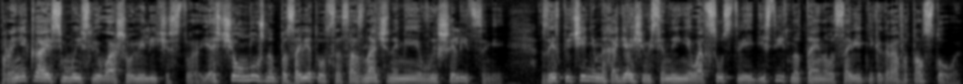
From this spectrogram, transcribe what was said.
«Проникаясь мыслью Вашего Величества, я счел нужным посоветоваться со значенными выше лицами, за исключением находящегося ныне в отсутствии действительно тайного советника графа Толстого.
